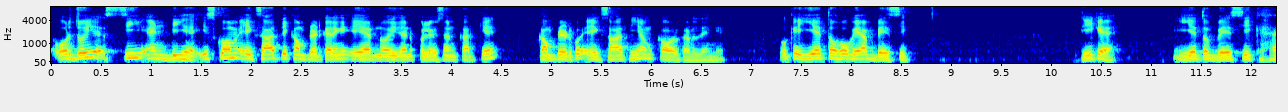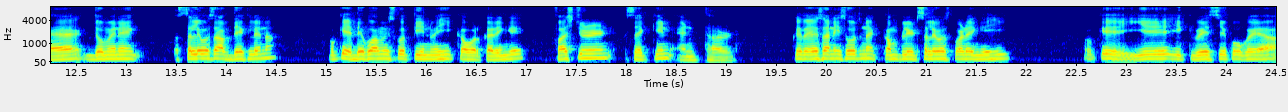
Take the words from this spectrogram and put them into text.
और जो ये सी एंड डी है, इसको हम एक साथ ही कंप्लीट करेंगे एयर नॉइज़ एंड पोल्यूशन करके। कंप्लीट को एक साथ ही हम कवर कर लेंगे ओके, ये तो हो गया बेसिक ठीक है? ये तो बेसिक है, जो मैंने सिलेबस आप देख लेना। ओके, देखो हम इसको तीन में ही कवर करेंगे। First unit second and third okay तो ऐसा नहीं सोचना कंप्लीट सिलेबस पढ़ेंगे ही। ओके, ये एक बेसिक हो गया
